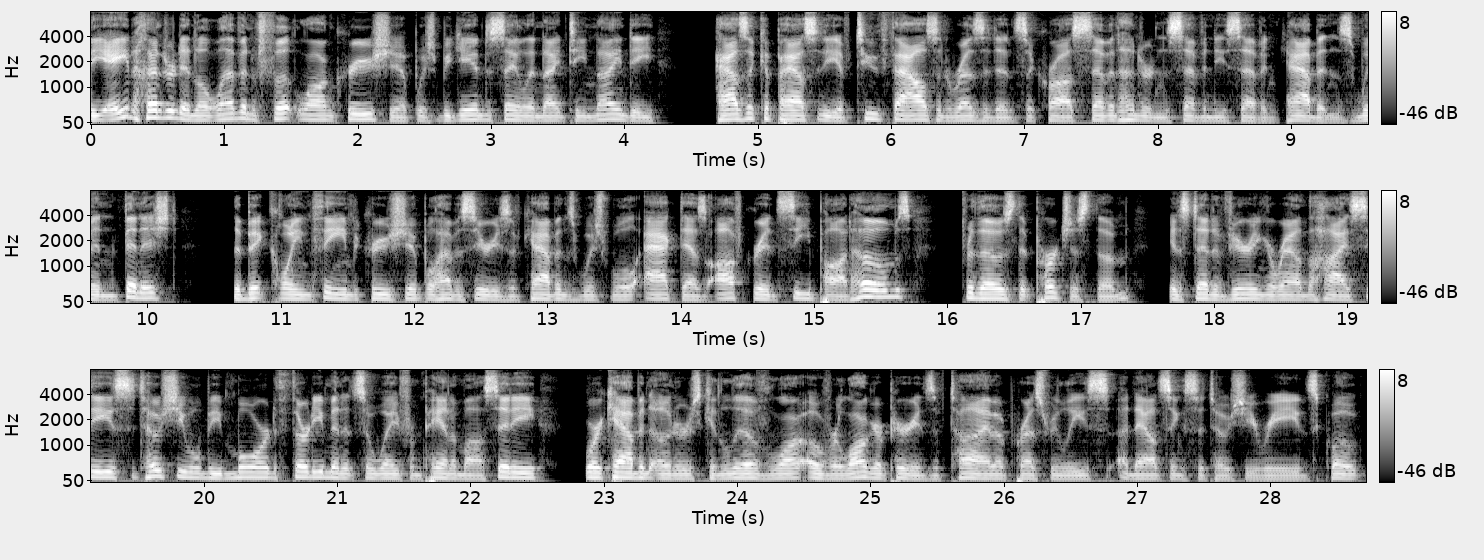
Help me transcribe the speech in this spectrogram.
The 811 foot long cruise ship, which began to sail in 1990, has a capacity of 2,000 residents across 777 cabins. When finished, the Bitcoin themed cruise ship will have a series of cabins which will act as off grid sea pod homes for those that purchase them. Instead of veering around the high seas, Satoshi will be moored 30 minutes away from Panama City, where cabin owners can live over longer periods of time. A press release announcing Satoshi reads, quote,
